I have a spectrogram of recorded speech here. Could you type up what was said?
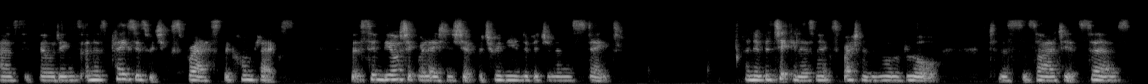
as buildings and as places which express the complex but symbiotic relationship between the individual and the state. And in particular, as an expression of the rule of law to the society it serves.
